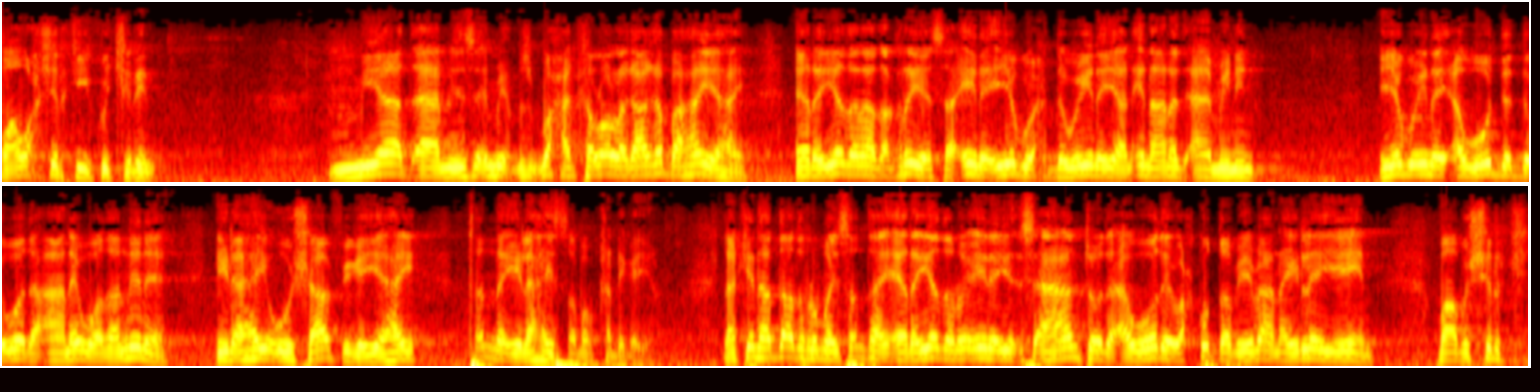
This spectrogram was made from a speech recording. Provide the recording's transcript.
Oo aan wax shirkigi ku jirin miyaad aaminsa waxaa kaloo lagaaga baahan yahay erayadanaad aqriyaysaa inay iyagu wax dawaynayaan inaanad aaminin. Iyagu inay awoodda dawada aanay wadanine ilaahay uu shaafiga yahay tanna ilaahay sabab ka dhigaya. Laakiin haddaad rumaysan tahay erayadanu inay is ahaantooda awood ay wax ku dabiibaan ay leeyihiin baabu shirki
